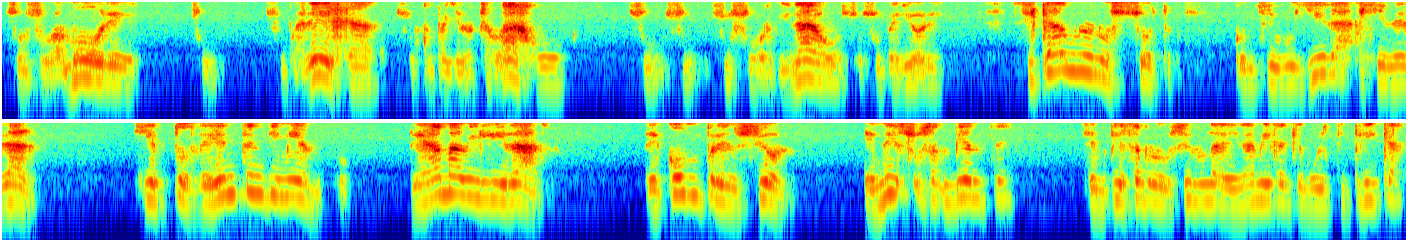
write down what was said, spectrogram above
son sus amores, su, pareja, sus compañeros de trabajo, sus subordinados, sus superiores. Si cada uno de nosotros contribuyera a generar gestos de entendimiento, de amabilidad, de comprensión en esos ambientes, se empieza a producir una dinámica que multiplica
